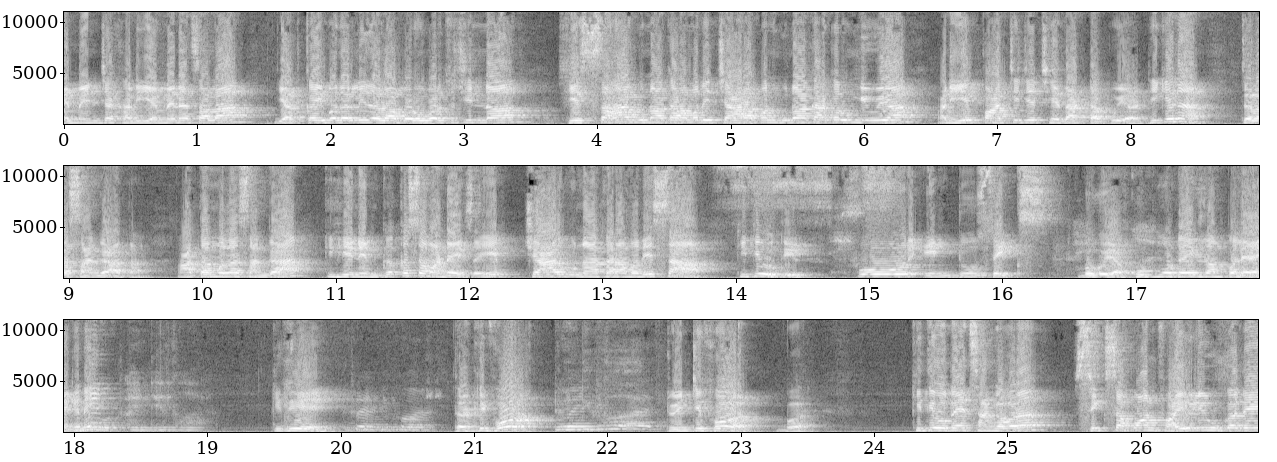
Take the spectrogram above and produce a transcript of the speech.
एम एनच्या खाली एम एन आला. यात काही बदल झाला. बरोबरचं चिन्ह. हे सहा गुणाकारामध्ये चार आपण गुणाकार करून घेऊया आणि हे पाचच्या छेदात टाकूया. ठीक आहे ना? चला सांगा आता. आता मला सांगा की हे नेमकं कसं मांडायचं? हे चार गुणाकारामध्ये सहा. किती होतील? फोर इंटू सिक्स बघूया. खूप मोठं एक्झाम्पल आहे की नाही? किती आहे? थर्टी फोर ट्वेंटी फोर बर. किती होत आहेत? सांगा बरं. सिक्स अपॉन फाईव्ह लिहू का ते?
